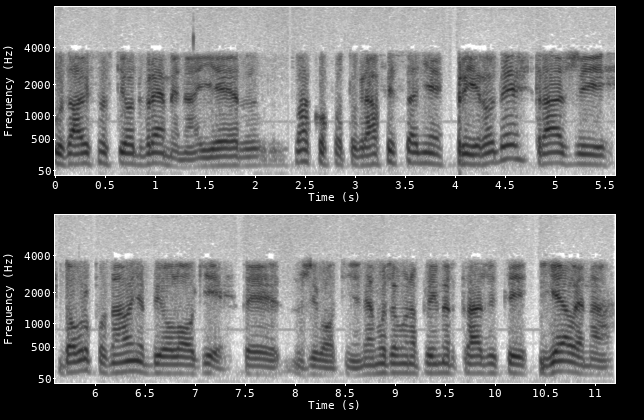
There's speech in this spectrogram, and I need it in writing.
u zavisnosti od vremena, jer svako fotografisanje prirode traži dobro poznavanje biologije te životinje. Ne možemo, na primjer, tražiti jelena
